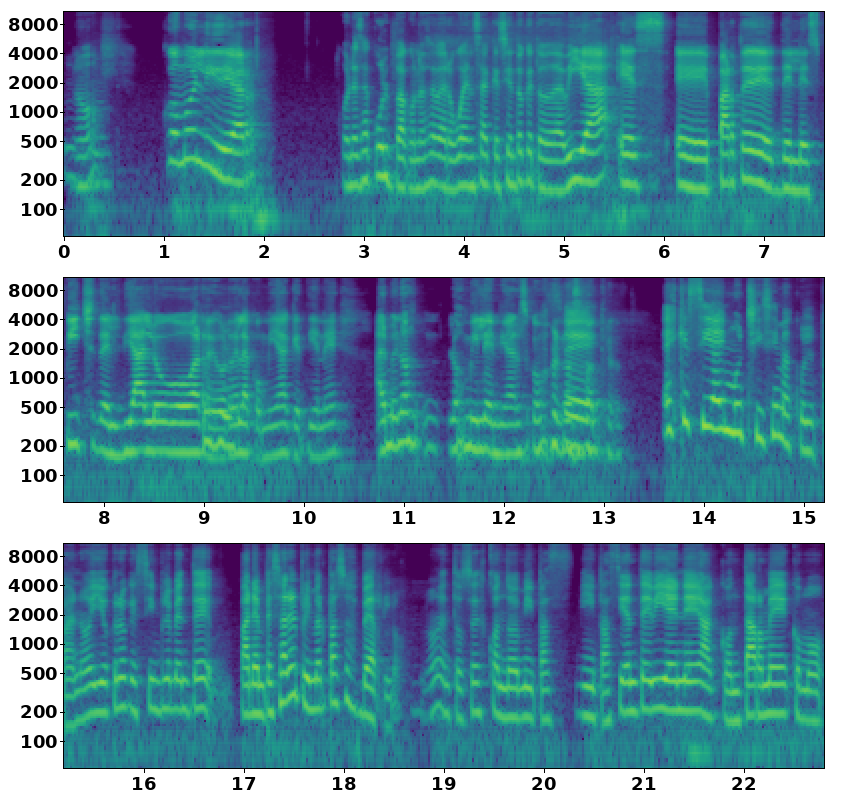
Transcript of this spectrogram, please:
¿no? ¿Cómo lidiar con esa culpa, con esa vergüenza que siento que todavía es eh, parte de- del speech, del diálogo alrededor de la comida que tiene al menos los millennials como Sí. nosotros? Es que sí hay muchísima culpa, ¿no? Y yo creo que simplemente, para empezar, el primer paso es verlo, ¿no? Entonces, cuando mi, mi paciente viene a contarme como,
